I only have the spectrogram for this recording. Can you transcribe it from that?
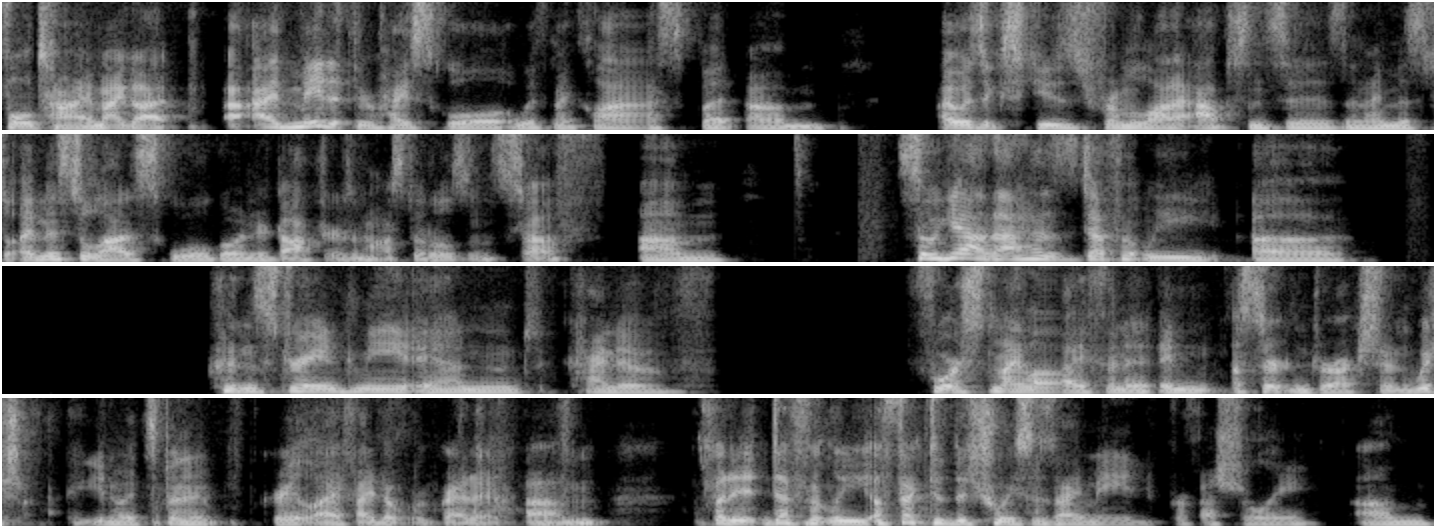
full time. I got, I made it through high school with my class, but um, I was excused from a lot of absences and I missed I missed a lot of school going to doctors and hospitals and stuff. Um, so yeah, that has definitely uh, constrained me and kind of forced my life in a, in a certain direction. Which you know, it's been a great life. I don't regret it. Um, but it definitely affected the choices I made professionally. Um,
